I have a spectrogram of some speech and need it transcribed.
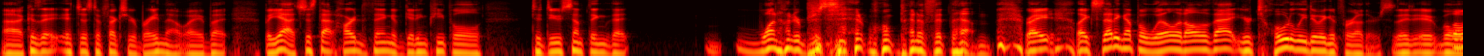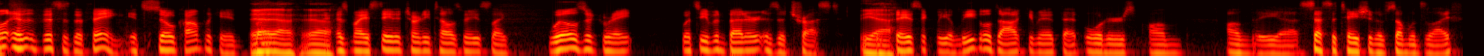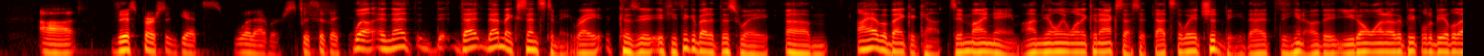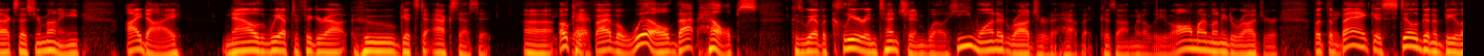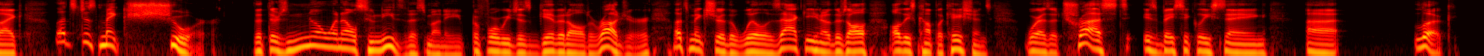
because uh, it, it just affects your brain that way. But but yeah it's just that hard thing of getting people to do something that 100% won't benefit them, right? Like setting up a will and all of that, you're totally doing it for others. It, it will. Well, this is the thing. It's so complicated. Yeah, yeah. As my estate attorney tells me, it's like wills are great. What's even better is a trust. Yeah. It's basically a legal document that orders on on the uh, cessation of someone's life. Uh, this person gets whatever specific. Well, and that that that makes sense to me, right? Because if you think about it this way, um, I have a bank account. It's in my name. I'm the only one that can access it. That's the way it should be. That you know that you don't want other people to be able to access your money. I die. Now we have to figure out who gets to access it. Uh, okay, if I have a will, that helps because we have a clear intention. Well, he wanted Roger to have it because I'm going to leave all my money to Roger. But the right. bank is still going to be like, let's just make sure that there's no one else who needs this money before we just give it all to Roger. Let's make sure the will is accurate. You know, there's all all these complications. Whereas a trust is basically saying, uh, look,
